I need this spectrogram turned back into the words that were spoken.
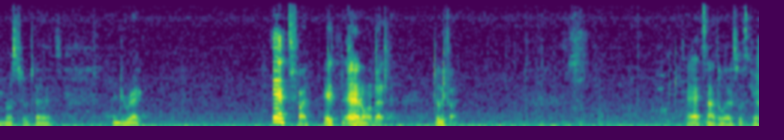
most attacks. Indirect. Yeah, it's fine. It, eh, don't worry about it. It'll be fine. That's not the way it's supposed to go.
